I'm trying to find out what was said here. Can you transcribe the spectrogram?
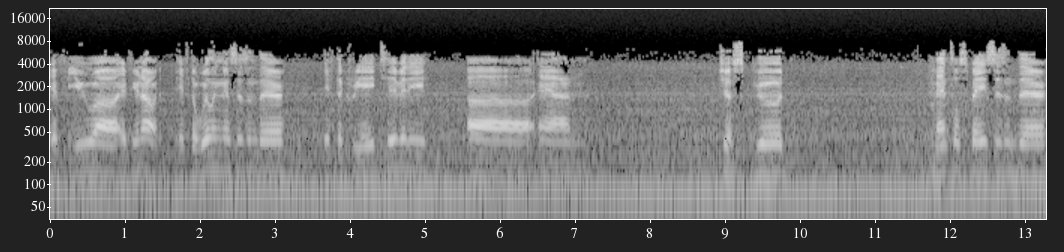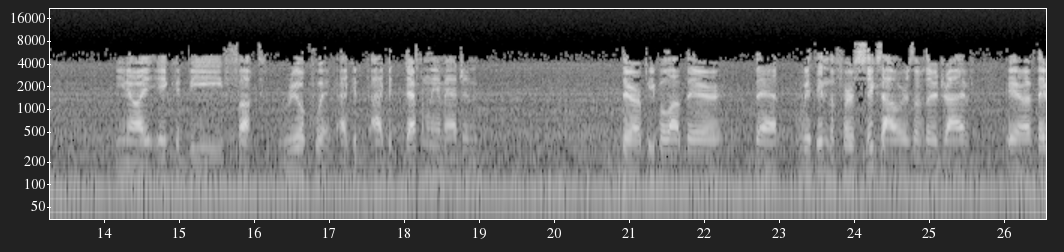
If you uh, if you're not if the willingness isn't there, if the creativity uh, and just good mental space isn't there, you know, it, it could be fucked real quick. I could I could definitely imagine there are people out there that within the first six hours of their drive, you know, if they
